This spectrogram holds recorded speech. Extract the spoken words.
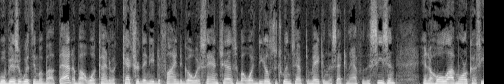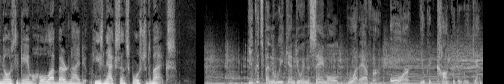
We'll visit with him about that, about what kind of a catcher they need to find to go with Sanchez, about what deals the Twins have to make in the second half of the season, and a whole lot more because he knows the game a whole lot better than I do. He's next on Sports to the Max. You could spend the weekend doing the same old whatever, or you could conquer the weekend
